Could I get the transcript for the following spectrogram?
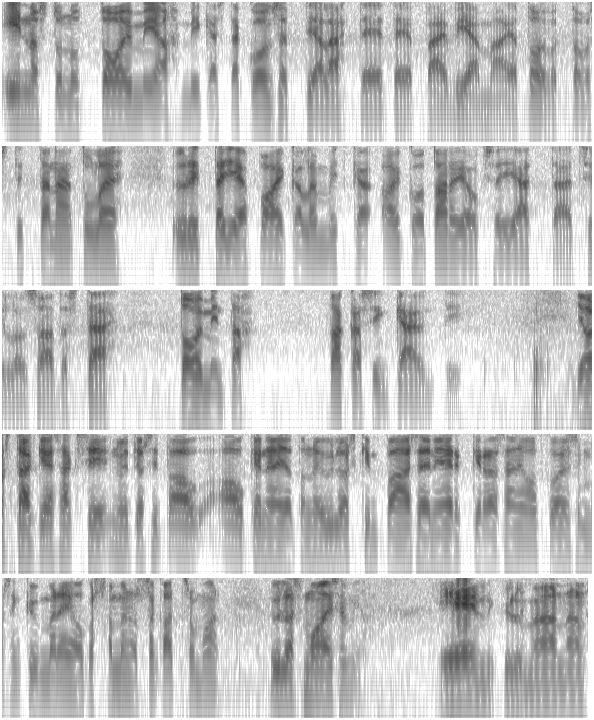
innostunut toimija, mikä sitä konseptia lähtee eteenpäin viemään. Ja toivottavasti tänään tulee yrittäjiä paikalle, mitkä aikoo tarjouksen jättää, että silloin saataisiin tämä toiminta takaisin käyntiin. Jos tämä kesäksi nyt jos sitten au, aukenee ja tuonne ylöskin pääsee, niin Erkki Räsänen, oletko ensimmäisen kymmenen joukossa menossa katsomaan ylös maisemia? En, kyllä mä annan,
